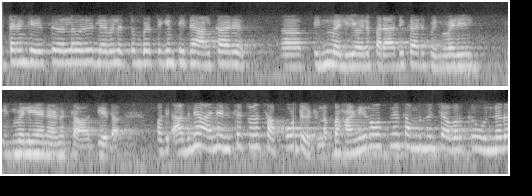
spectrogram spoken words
ഇത്തരം കേസുകളിൽ ഒരു ലെവൽ എത്തുമ്പോഴത്തേക്കും പിന്നെ ആൾക്കാർ പിൻവലിയോ അല്ലെങ്കിൽ പരാതിക്കാർ പിൻവലി പിൻവലിയാനാണ് സാധ്യത. അതിന് അതിനനുസരിച്ചുള്ള സപ്പോർട്ട് കിട്ടണം. അപ്പൊ ഹണി റോസിനെ സംബന്ധിച്ച് അവർക്ക് ഉന്നത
